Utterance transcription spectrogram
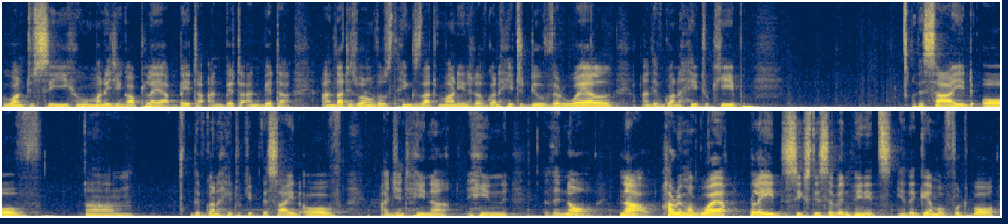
we want to see who managing our player better and better and better. And that is one of those things that Man United have gone ahead to do very well, and they've gone ahead to keep the side of um, they've gone ahead to keep the side of Argentina in the know. Now, Harry Maguire played 67 minutes in the game of football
